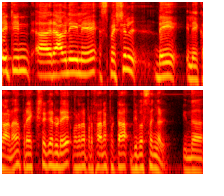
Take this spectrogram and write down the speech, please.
എയ്റ്റീൻ രാവിലെയിലെ സ്പെഷ്യൽ ഡേയിലേക്കാണ് പ്രേക്ഷകരുടെ വളരെ പ്രധാനപ്പെട്ട ദിവസങ്ങൾ. ഇന്ന്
